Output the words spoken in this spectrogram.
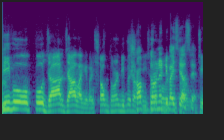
ভিভো ওপো যার যা লাগে ভাই সব ধরনের ডিভাইস সব ধরনের device ই আছে। জি।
